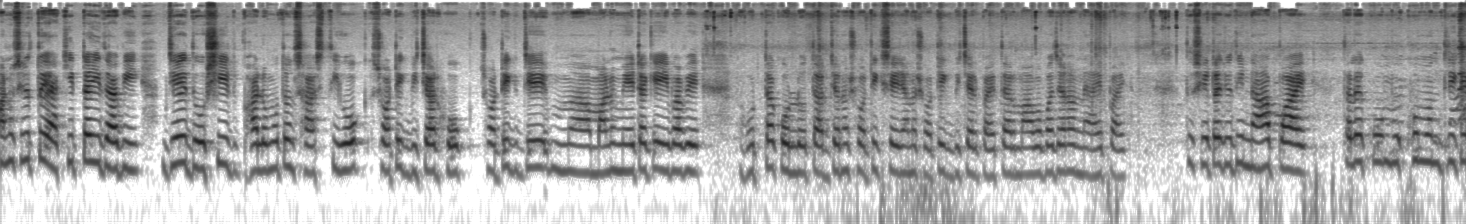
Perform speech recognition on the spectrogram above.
মানুষের তো একইটাই দাবি, যে দোষীর ভালো মতন শাস্তি হোক, সঠিক বিচার হোক, সঠিক যে মানুষ মেয়েটাকে এইভাবে হত্যা করল, তার যেন সঠিক, সে যেন সঠিক বিচার পায়, তার মা বাবা যেন ন্যায় পায়। তো সেটা যদি না পায়, তাহলে কোন মুখ্যমন্ত্রীকে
